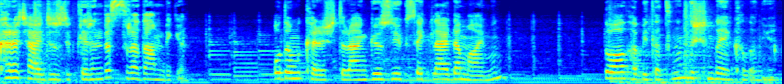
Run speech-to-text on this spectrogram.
Karaçay düzlüklerinde sıradan bir gün. Odamı karıştıran gözü yükseklerde maymun, doğal habitatının dışında yakalanıyor.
